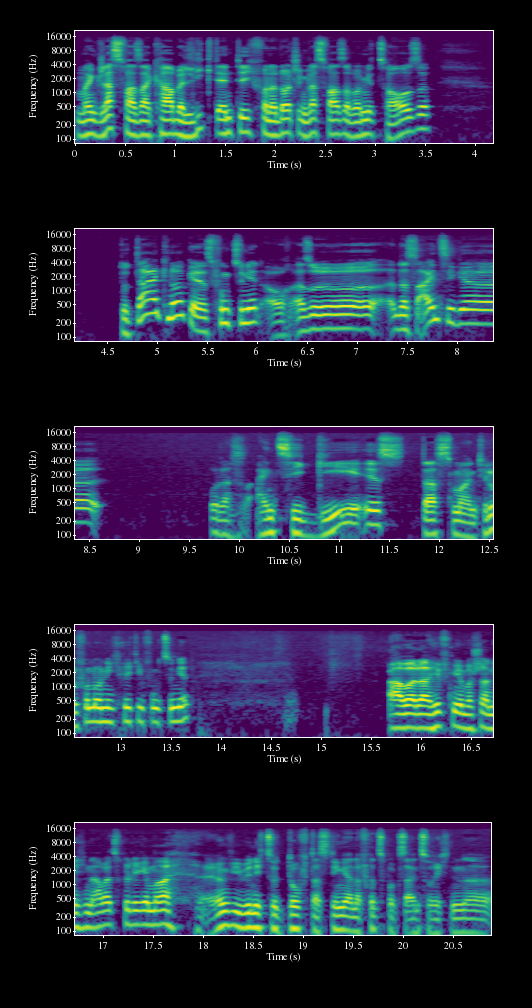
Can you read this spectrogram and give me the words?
mein Glasfaserkabel liegt endlich von der deutschen Glasfaser bei mir zu Hause. Total knocke, es funktioniert auch. Also das einzige oder das einzige ist, dass mein Telefon noch nicht richtig funktioniert. Aber da hilft mir wahrscheinlich ein Arbeitskollege mal. Irgendwie bin ich zu doof, das Ding an der Fritzbox einzurichten. Ne?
